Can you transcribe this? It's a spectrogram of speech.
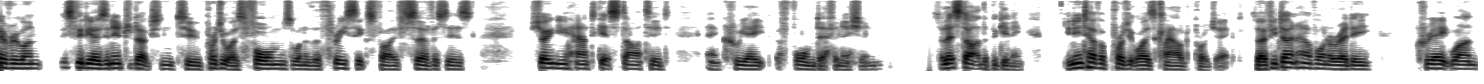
everyone, this video is an introduction to ProjectWise Forms, one of the 365 services, showing you how to get started and create a form definition. So let's start at the beginning. You need to have a ProjectWise Cloud project. So if you don't have one already, create one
